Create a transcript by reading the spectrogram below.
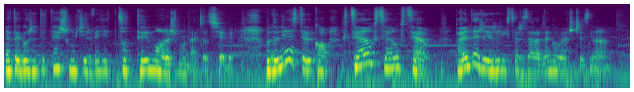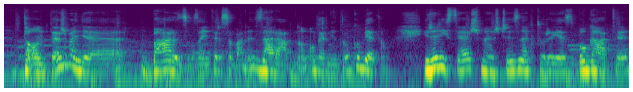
Dlatego, że ty też musisz wiedzieć, co ty możesz mu dać od siebie. Bo to nie jest tylko chcę, chcę, chcę. Pamiętaj, że jeżeli chcesz zaradnego mężczyznę, to on też będzie bardzo zainteresowany zaradną, ogarniętą kobietą. Jeżeli chcesz mężczyznę, który jest bogaty,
